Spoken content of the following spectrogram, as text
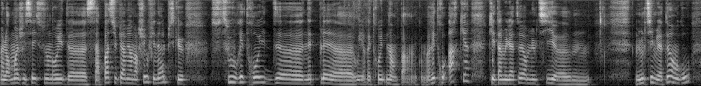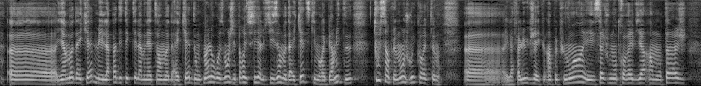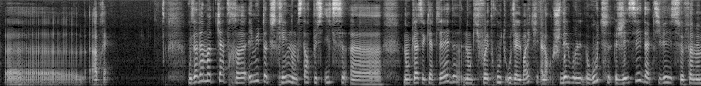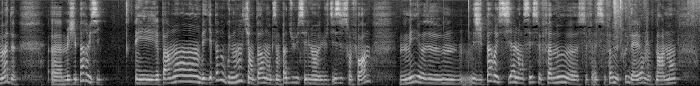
Alors moi j'essaye sous Android, euh, ça n'a pas super bien marché au final, puisque sous Retroid euh, Netplay, euh, oui Retroid, non pas, RetroArch, qui est un émulateur multi multi-émulateur en gros. Euh, il y a un mode iCAD, mais il n'a pas détecté la manette en mode iCAD, donc malheureusement j'ai pas réussi à l'utiliser en mode iCAD, ce qui m'aurait permis de tout simplement jouer correctement. Euh, il a fallu que j'aille un peu plus loin, et ça je vous montrerai via un montage euh, après. Vous avez un mode 4 euh, EMU Touchscreen, donc Start plus X. Euh, donc là, c'est 4 LED. Donc il faut être route ou jailbreak. Alors, je suis route. J'ai essayé d'activer ce fameux mode, euh, mais j'ai pas réussi. Et apparemment, il n'y a pas beaucoup de monde qui en parle, donc ils n'ont pas dû essayer de l'utiliser sur le forum. Mais j'ai pas réussi à lancer ce fameux, ce fameux truc d'ailleurs. Donc normalement,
